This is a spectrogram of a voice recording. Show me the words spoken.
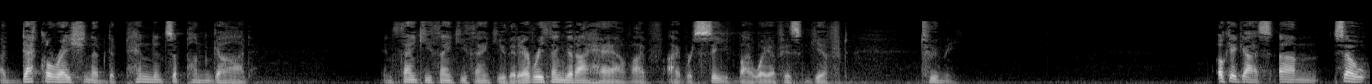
a declaration of dependence upon God. And thank you, thank you, thank you that everything that I have, I've, I've received by way of His gift to me. Okay, guys. Um, so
